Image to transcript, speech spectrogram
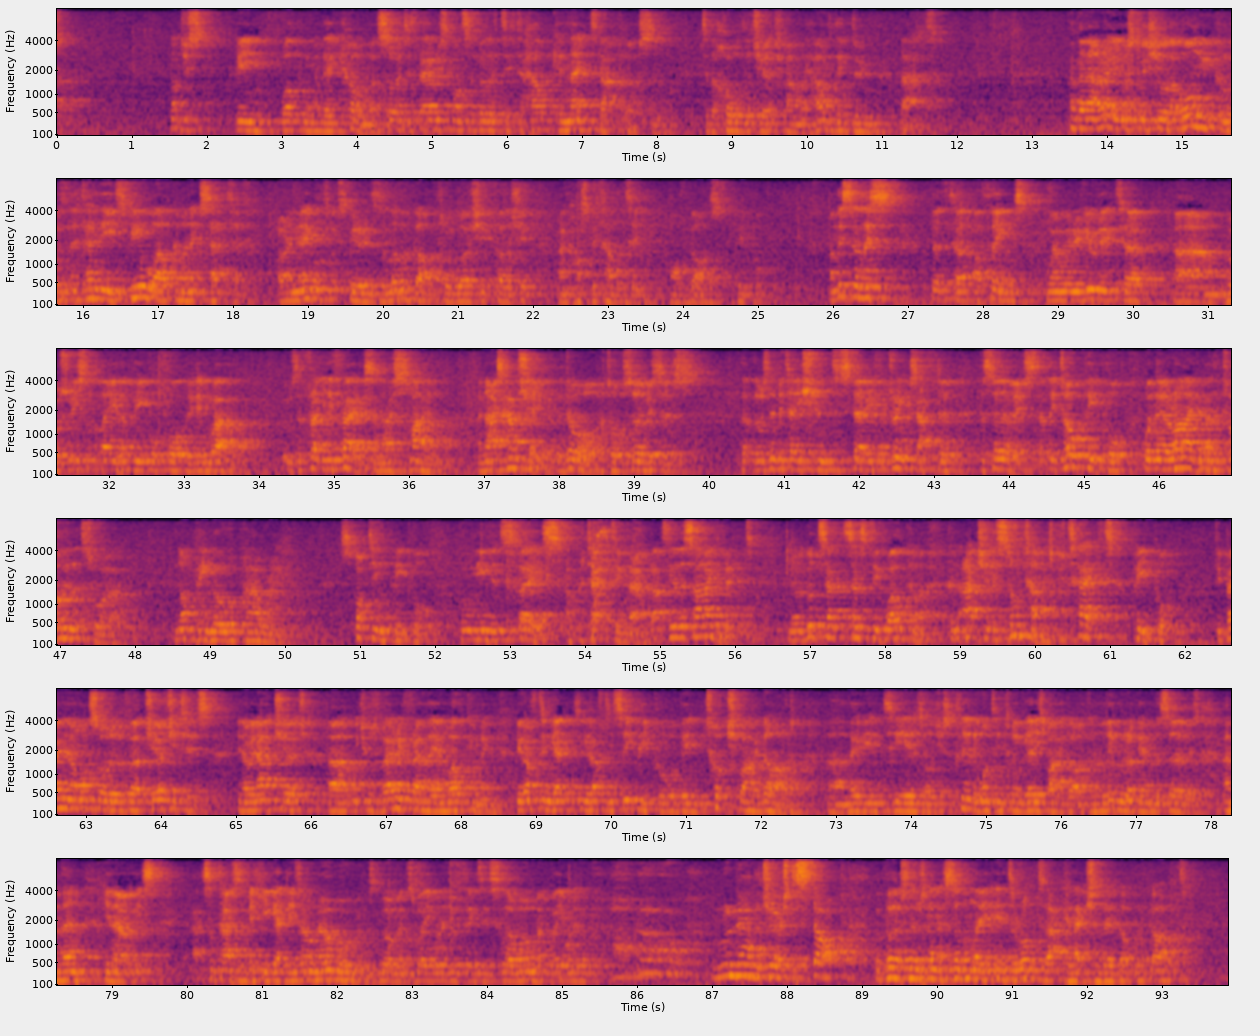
not just being welcoming when they come, but so it is their responsibility to help connect that person to the whole of the church family. How do they do that? And then our aim was to ensure that all newcomers and attendees feel welcome and accepted, are enabled to experience the love of God through worship, fellowship, and hospitality of God's people. And this is a list that, uh, of things when we reviewed it uh, um, most recently that people thought they did well. It was a friendly face, a nice smile, a nice handshake at the door at all services, that there was an invitation to stay for drinks after the service, that they told people when they arrived where the toilets were, not being overpowering, spotting people who needed space and protecting them. That's the other side of it. You know, a good sensitive welcomer can actually sometimes protect people, depending on what sort of uh, church it is. You know, in our church, uh, which was very friendly and welcoming, you'd often get, you'd often see people who were being touched by God, uh, maybe in tears or just clearly wanting to engage by God and linger at the end of the service. And then, you know, it's sometimes as a vicar you get these oh no moments, moments where you want to do things in slow moment, where you want to go, run down the church to stop the person who's going to suddenly interrupt that connection they've got with God.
